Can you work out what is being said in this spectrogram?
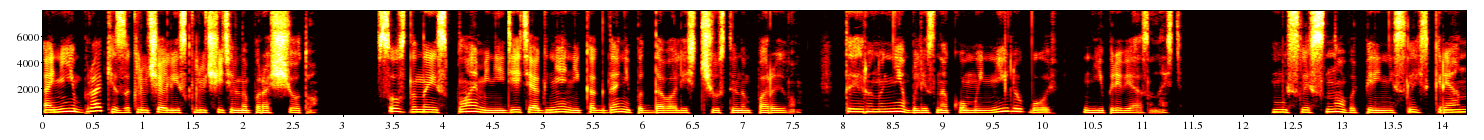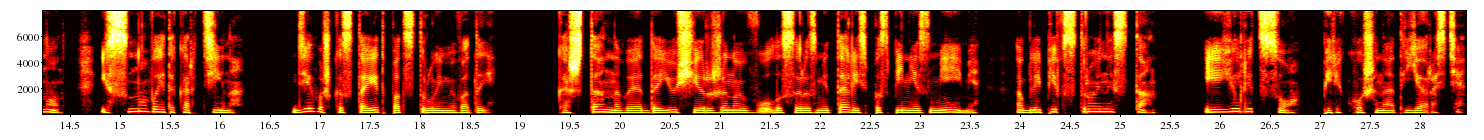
Они и браки заключали исключительно по расчету. Созданные из пламени дети огня никогда не поддавались чувственным порывам. Тейрону не были знакомы ни любовь, ни привязанность. Мысли снова перенеслись к Рианон, и снова эта картина. Девушка стоит под струями воды. Каштановые, отдающие ржаной волосы разметались по спине змеями, облепив стройный стан, и ее лицо, перекошено от ярости.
